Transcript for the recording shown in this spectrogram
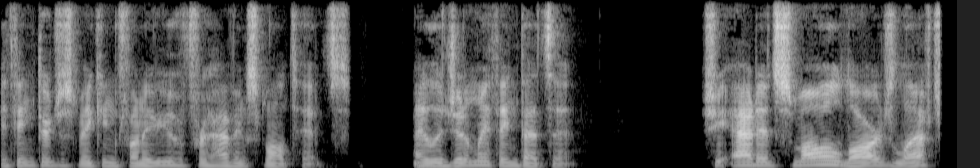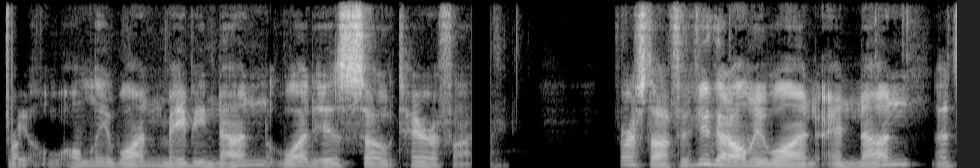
I think they're just making fun of you for having small tits. I legitimately think that's it. She added small, large, left, right, only one, maybe none. What is so terrifying? First off, if you got only one and none, that's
